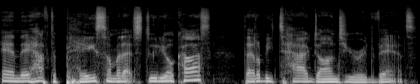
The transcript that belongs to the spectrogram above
and they have to pay some of that studio cost, that'll be tagged onto your advance.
